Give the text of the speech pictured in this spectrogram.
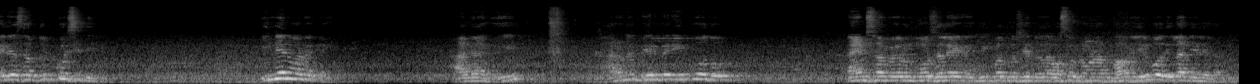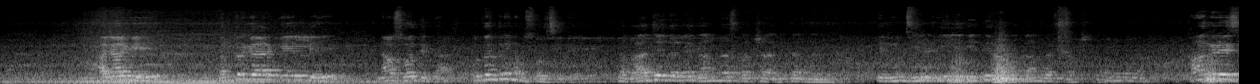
ಐದೈದು ಸಾವಿರ ದುಡ್ಡು ಕೊಡಿಸಿದ್ದೀನಿ ಇನ್ನೇನು ಮಾಡಬೇಕಾಗಿತ್ತು? ಹಾಗಾಗಿ ಕಾರಣ ಬೇರೆ ಬೇರೆ ಇರ್ಬೋದು. ಸ್ವಾಮಿ ಅವರು ಮೂರು ಸಲ ಇಪ್ಪತ್ತು ವರ್ಷ ಹೊಸ ನೋಡೋಣ ಭಾವನೆ ಇರ್ಬೋದು ಇಲ್ಲ ಅಂತ ಹೇಳಿಲ್ಲ ಹಾಗಾಗಿ ತಂತ್ರಗಾರಿಕೆಯಲ್ಲಿ ನಾವು ಸೋತಿಲ್ಲ ಕುತಂತ್ರ ನಾವು ಸೋಲಿಸಿದ್ದೇವೆ ರಾಜ್ಯದಲ್ಲಿ ಕಾಂಗ್ರೆಸ್ ಪಕ್ಷ ಅಧಿಕಾರದಲ್ಲಿದೆ. ಇಲ್ಲಿ ಗೆದ್ದಿರೋದು ಕಾಂಗ್ರೆಸ್ ಪಕ್ಷ. ಕಾಂಗ್ರೆಸ್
